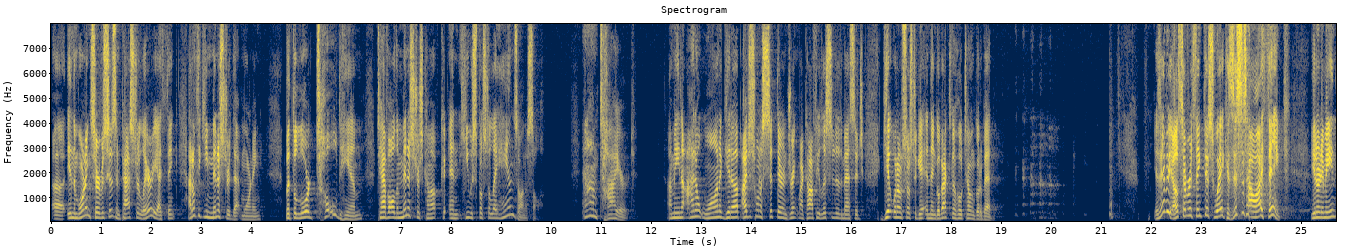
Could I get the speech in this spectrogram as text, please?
uh, in the morning services, and Pastor Larry, I think, I don't think he ministered that morning, but the Lord told him to have all the ministers come up, and he was supposed to lay hands on us all. And I'm tired. I mean, I don't want to get up. I just want to sit there and drink my coffee, listen to the message, get what I'm supposed to get, and then go back to the hotel and go to bed. Does anybody else ever think this way? Because this is how I think. You know what I mean?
